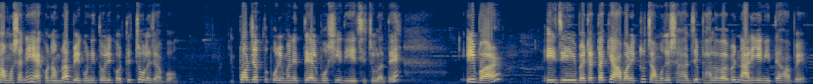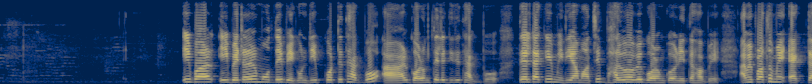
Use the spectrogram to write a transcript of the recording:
সমস্যা নেই, এখন আমরা বেগুনি তৈরি করতে চলে যাব। পর্যাপ্ত পরিমাণে তেল বসিয়ে দিয়েছি চুলাতে। এবার এই যে ব্যাটারটাকে আবার একটু চামচের সাহায্যে ভালোভাবে নাড়িয়ে নিতে হবে। এবার এই ব্যাটারের মধ্যে বেগুন ডিপ করতে থাকব আর গরম তেলে দিতে থাকব। তেলটাকে মিডিয়াম আছে ভালোভাবে গরম করে নিতে হবে। আমি প্রথমে একটা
